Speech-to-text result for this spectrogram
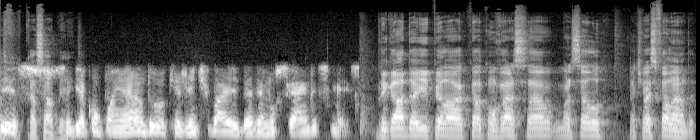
para ficar sabendo. seguir acompanhando, que a gente vai deve anunciar ainda esse mês. Obrigado aí pela, pela conversa, Marcelo. A gente vai se falando.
